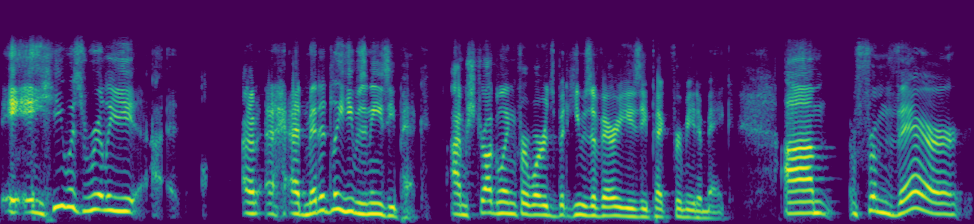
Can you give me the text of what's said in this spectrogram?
he was really uh, uh, admittedly he was an easy pick. I'm struggling for words, but he was a very easy pick for me to make. Um, from there,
